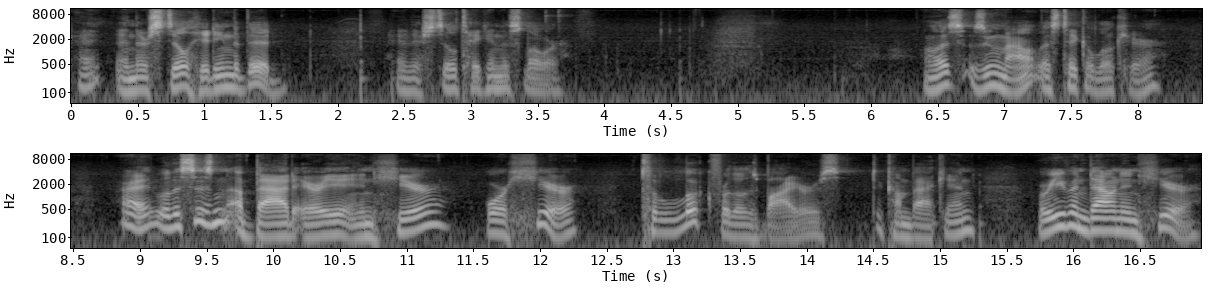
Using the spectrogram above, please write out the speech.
Okay? And they're still hitting the bid. And they're still taking this lower. Well, let's zoom out. Let's take a look here. All right. Well this isn't a bad area in here or here to look for those buyers to come back in or even down in here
